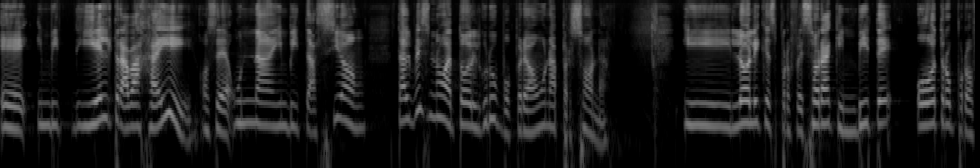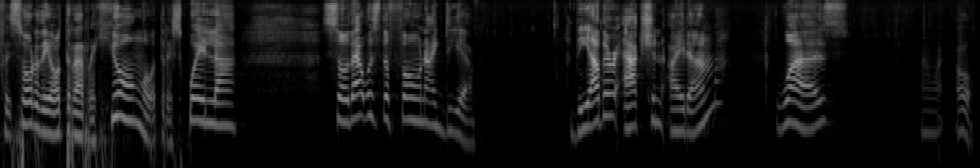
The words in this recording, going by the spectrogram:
eh, y él trabaja ahí, o sea, una invitación, tal vez no a todo el grupo, pero a una persona. Y Loli, que es profesora, que invite otro profesor de otra región, otra escuela. So that was the phone idea. The other action item was, oh,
